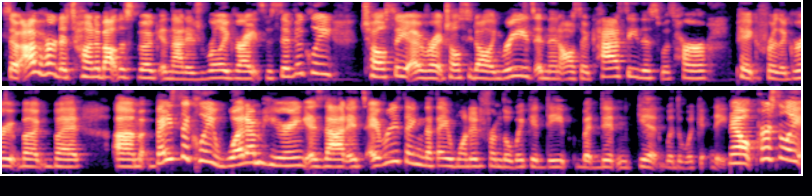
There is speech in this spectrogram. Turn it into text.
So I've heard a ton about this book and that is really great. Specifically Chelsea over at Chelsea Dolling Reads and then also Cassie. This was her pick for the group book. But um, basically what I'm hearing is that it's everything that they wanted from the Wicked Deep but didn't get with the Wicked Deep. Now personally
